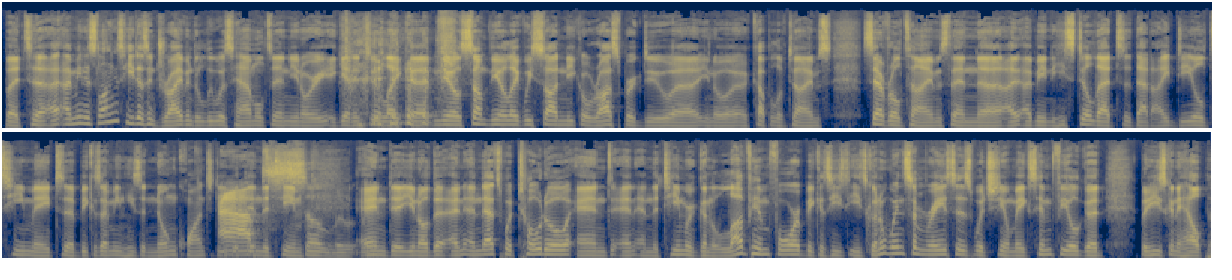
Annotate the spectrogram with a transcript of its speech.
But uh, I mean, as long as he doesn't drive into Lewis Hamilton, you know, or get into like uh, you know something, you know, like we saw Nico Rosberg do, uh, you know, a couple of times, several times, then uh, I, I, mean, he's still that that ideal teammate uh, because I mean, he's a known quantity within the team, absolutely, and uh, you know, the and, and that's what Toto and and and the team are going to love him for because he's he's going to win some races, which you know makes him feel good, but he's going to help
